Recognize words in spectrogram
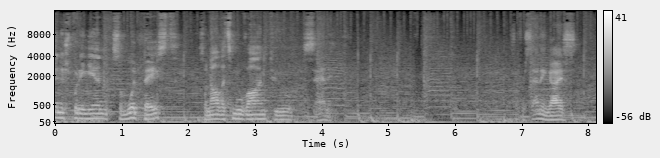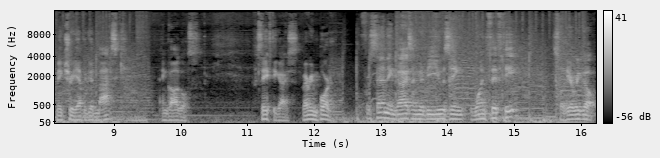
Finished putting in some wood paste. So now let's move on to sanding. So for sanding guys, make sure you have a good mask and goggles. Safety guys, very important. For sanding guys, I'm gonna be using 150. So here we go.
